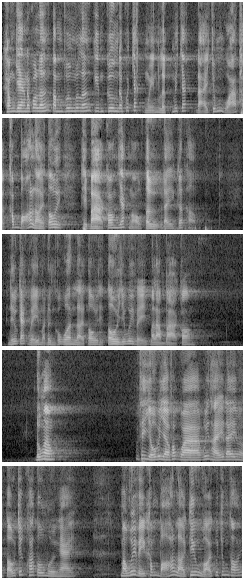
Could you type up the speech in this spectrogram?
Không gian đâu có lớn, tâm vương mới lớn, kim cương đâu có chắc, nguyện lực mới chắc. Đại chúng quả thật không bỏ lời tôi, thì bà con giác ngộ từ đây kết hợp. Nếu các vị mà đừng có quên lời tôi, thì tôi với quý vị bà làm bà con. Đúng không? Thí dụ bây giờ pháp hòa, quý thầy đây mà tổ chức khóa tu 10 ngày, mà quý vị không bỏ lời kêu gọi của chúng tôi,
